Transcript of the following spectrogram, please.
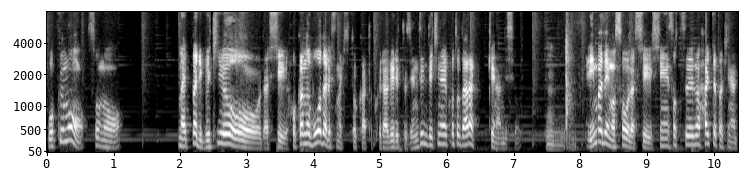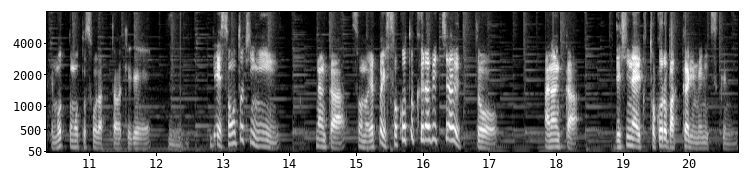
僕もその、まあ、やっぱり不器用だし他のボーダレスの人とかと比べると全然できないことだらけなんですよ。うんで今でもそうだし新卒が入った時なんてもっともっとそうだったわけで。うん。でその時になんかそのやっぱりそこと比べちゃうとあなんかできないところばっかり目につくん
